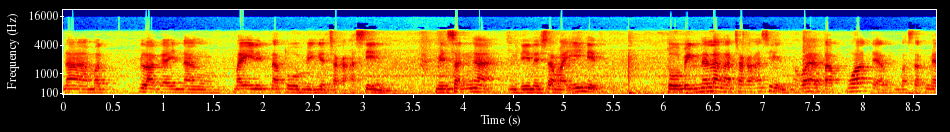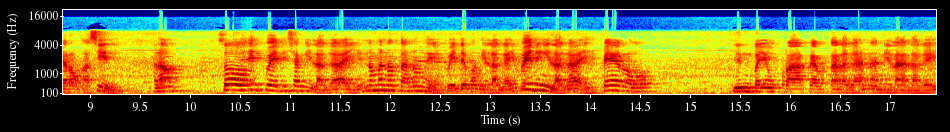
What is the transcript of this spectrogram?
na maglagay ng mainit na tubig at saka asin. Minsan nga, hindi na siya mainit. Tubig na lang at saka asin. O kaya tap water, basta't merong asin. Ano? So, eh, pwede siyang ilagay. Yun naman ang tanong eh, pwede bang ilagay? Pwedeng ilagay. Pero, yun ba yung proper talaga na nilalagay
